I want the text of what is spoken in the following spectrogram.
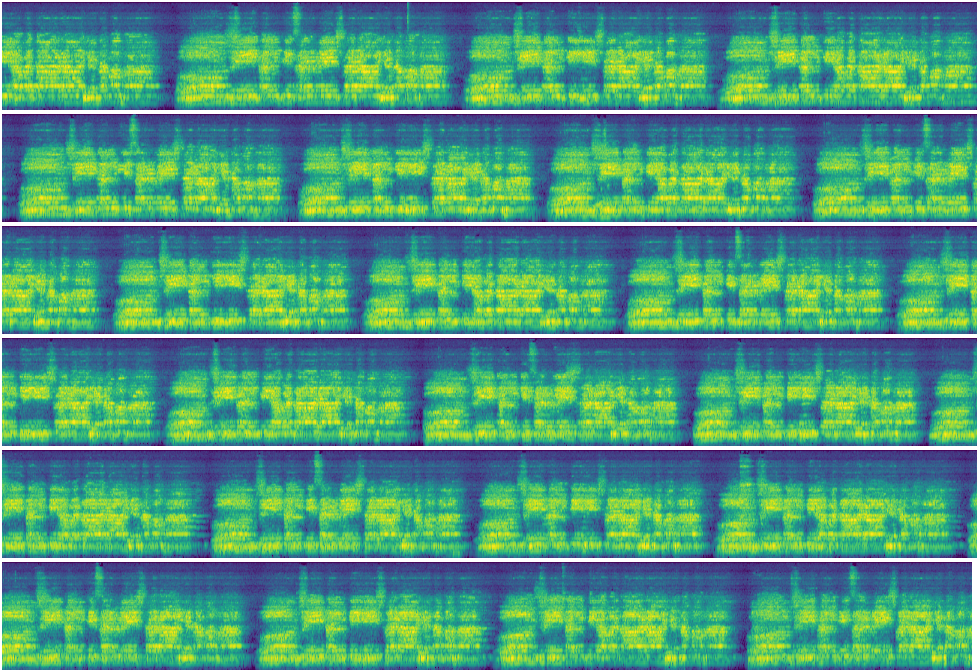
श्रीकल्कि सर्वेश्वराय नमः। ॐ श्रीकल्कि ईश्वराय नमः। ॐ श्रीकल्कि अवताराय नमः। ॐ श्रीकल्कि सर्वेश्वराय नमः। ॐ श्रीकल्कि ईश्वराय नमः। ॐ श्रीकल्कि अवताराय श्रीकल्कि ईश्वराय नमः ॐ श्रीकल्कि अवताराय नमः ॐ श्रीकल्कि सर्वेश्वराय नमः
